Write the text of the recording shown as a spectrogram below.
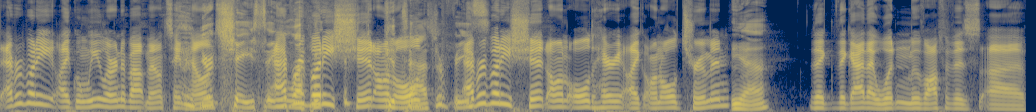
everybody like when we learn about Mount St. You're Helens, chasing everybody like, shit on old everybody shit on old Harry like on old Truman, Yeah. the the guy that wouldn't move off of his uh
